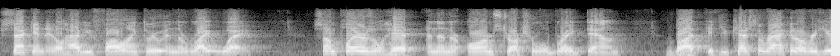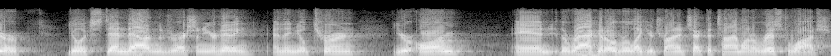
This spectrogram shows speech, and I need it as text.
Second, it'll have you following through in the right way. Some players will hit and then their arm structure will break down. But if you catch the racket over here, you'll extend out in the direction you're hitting and then you'll turn your arm and the racket over like you're trying to check the time on a wristwatch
